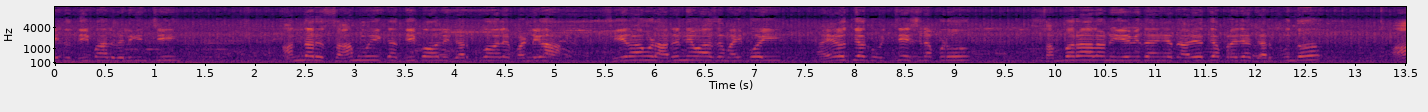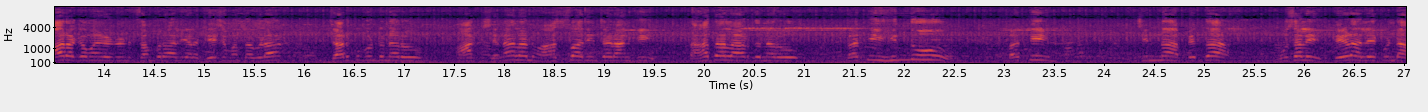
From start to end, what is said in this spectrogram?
ఐదు దీపాలు వెలిగించి అందరూ సామూహిక దీపావళి జరుపుకోవాలి పండుగ. శ్రీరాముడు అరణ్యవాసం అయిపోయి అయోధ్యకు వచ్చేసినప్పుడు సంబరాలను ఏ విధంగా అయితే అయోధ్య ప్రజ జరుపుకుందో ఆ రకమైనటువంటి సంబరాలు ఇలా దేశమంతా కూడా జరుపుకుంటున్నారు. ఆ క్షణాలను ఆస్వాదించడానికి తహతలాడుతున్నారు ప్రతి హిందువు ప్రతి చిన్న పెద్ద ముసలి తేడా లేకుండా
